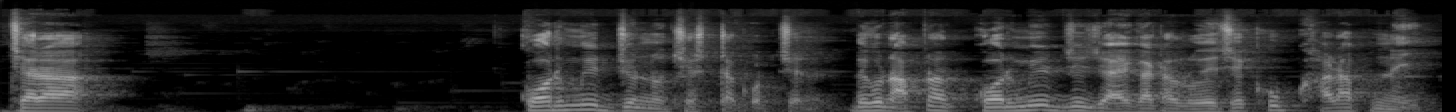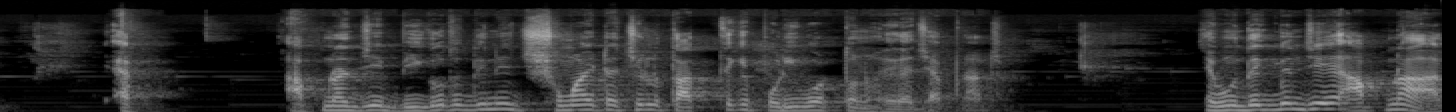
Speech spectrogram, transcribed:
যারা কর্মের জন্য চেষ্টা করছেন। দেখুন, আপনার কর্মের যে জায়গাটা রয়েছে খুব খারাপ নেই। এক, আপনার যে বিগত দিনের সময়টা ছিল তার থেকে পরিবর্তন হয়ে গেছে আপনার। এবং দেখবেন যে আপনার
